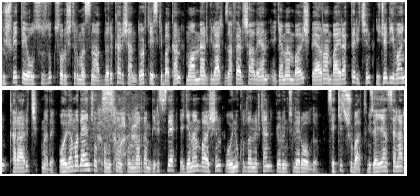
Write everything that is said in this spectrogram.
rüşvet ve yolsuzluk soruşturmasına adları karışan 4 eski bakan Muammer Güler, Zafer Çağlayan, Egemen Bağış ve Erdoğan Bayraktar için Yüce Divan kararı çıkmadı. Oylamada en çok konuşulan konulardan birisi de Egemen Bağış'ın oyunu kullanırken görüntüleri oldu. 8 Şubat Müzeyyen Senar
